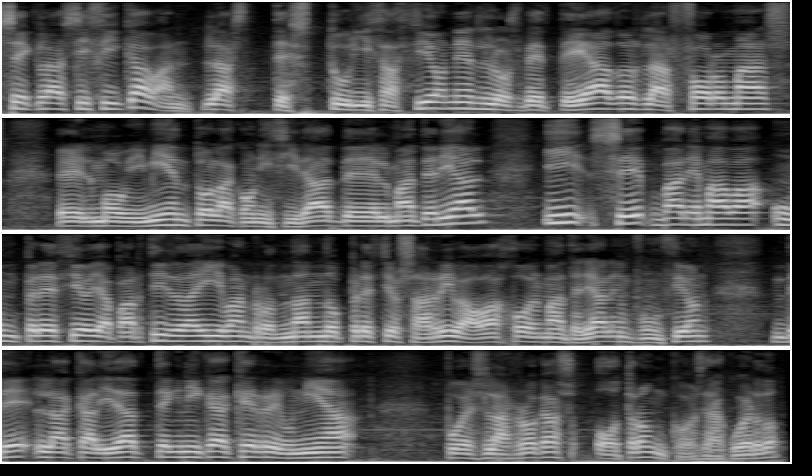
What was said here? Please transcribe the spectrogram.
Se clasificaban las texturizaciones, los veteados, las formas, el movimiento, la conicidad del material y se baremaba un precio y a partir de ahí iban rondando precios arriba abajo del material en función de la calidad técnica que reunía pues las rocas o troncos, ¿de acuerdo?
